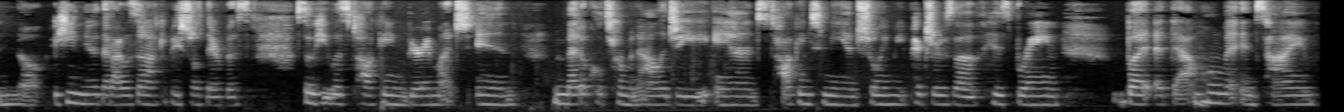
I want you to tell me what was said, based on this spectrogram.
no he knew that i was an occupational therapist so he was talking very much in medical terminology and talking to me and showing me pictures of his brain but at that moment in time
